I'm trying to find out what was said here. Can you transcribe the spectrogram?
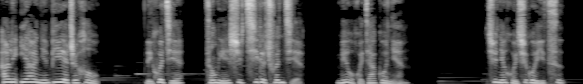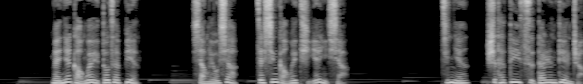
二零一二年毕业之后，李慧杰曾连续七个春节没有回家过年。去年回去过一次，每年岗位都在变，想留下在新岗位体验一下。今年是他第一次担任店长，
